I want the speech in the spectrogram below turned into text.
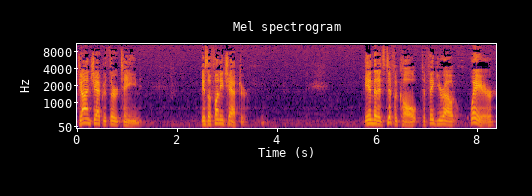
John chapter 13 is a funny chapter in that it's difficult to figure out where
